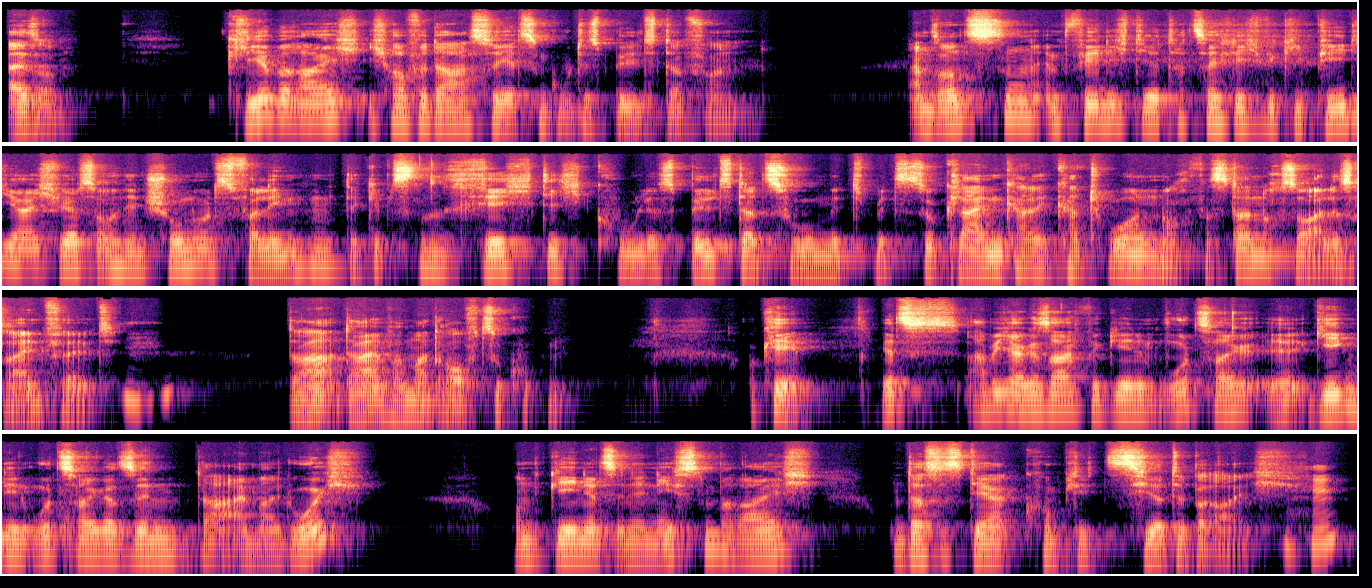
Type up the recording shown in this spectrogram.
Also, Clear-Bereich, ich hoffe, da hast du jetzt ein gutes Bild davon. Ansonsten empfehle ich dir tatsächlich Wikipedia. Ich werde es auch in den Shownotes verlinken. Da gibt es ein richtig cooles Bild dazu mit, mit so kleinen Karikaturen noch, was da noch so alles reinfällt. Mhm. Da, da einfach mal drauf zu gucken. Okay, jetzt habe ich ja gesagt, wir gehen im Uhrzeiger, äh, gegen den Uhrzeigersinn da einmal durch und gehen jetzt in den nächsten Bereich. Und das ist der komplizierte Bereich. Mhm.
